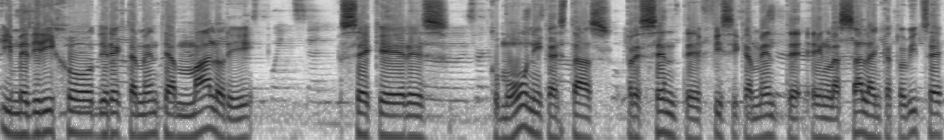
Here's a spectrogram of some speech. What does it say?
y me dirijo directamente a Mallory. Sé que eres como única, estás presente físicamente en la sala en Katowice.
